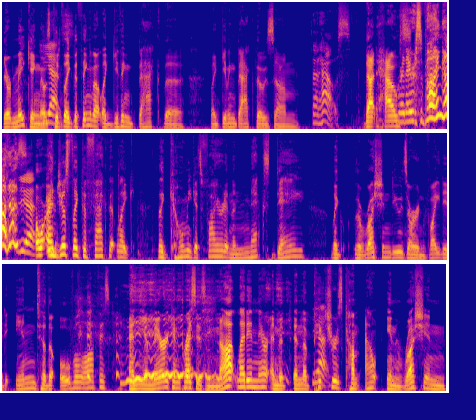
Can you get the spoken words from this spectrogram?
They're making those Yes. kids like the thing about like giving back the like giving back those um that house that house where they were spying on us. Yeah. or and just like the fact that like like Comey gets fired and the next day like the Russian dudes are invited into the Oval Office and the American press is not let in there and the and the Yeah. pictures come out in Russian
